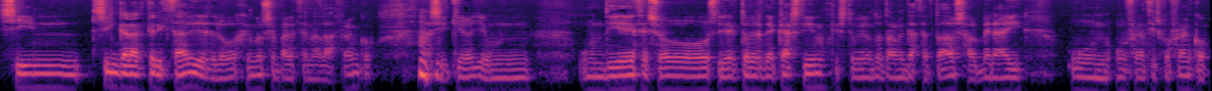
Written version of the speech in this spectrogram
sin, sin caracterizar y desde luego que no se parece nada a Franco. Así que, oye, un, un 10 esos directores de casting que estuvieron totalmente acertados al ver ahí un, Francisco Franco.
